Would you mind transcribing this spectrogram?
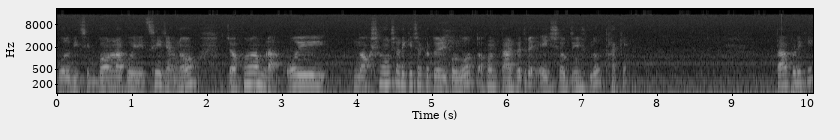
বলে দিচ্ছি, বর্ণনা করে দিচ্ছি যেন যখন আমরা ওই নকশা অনুসারে কিছু একটা তৈরি করব, তখন তার ভিতরে এই সব জিনিসগুলো থাকে। তারপরে কি?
